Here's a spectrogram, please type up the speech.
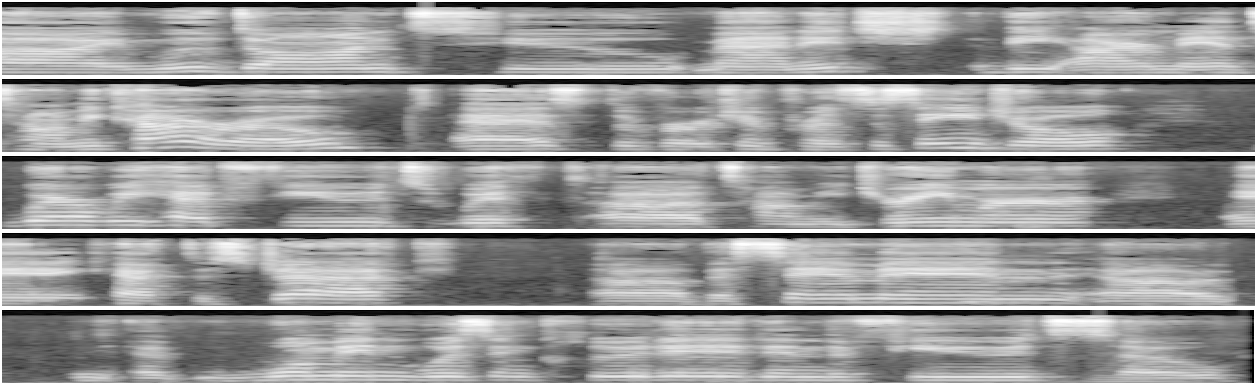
I moved on to manage the Iron Man Tommy Cairo as the Virgin Princess Angel, where we had feuds with uh, Tommy Dreamer and Cactus Jack. Uh, the Sandman. uh, woman was included in the feuds, so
